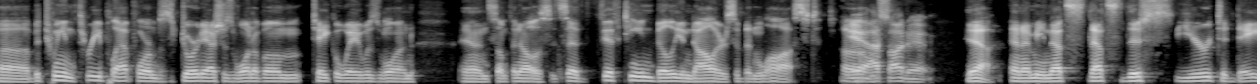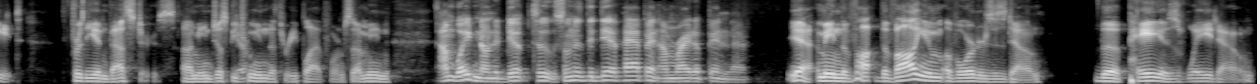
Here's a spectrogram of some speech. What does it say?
uh, between three platforms. DoorDash is one of them. Takeaway was one, and something else. It said fifteen billion dollars have been lost. Yeah, um, I saw that. Yeah, and I mean that's that's this year to date for the investors. I mean, just between yep. the three platforms. I mean, I'm waiting on the dip too. As soon as the dip happened, I'm right up in there. Yeah, I mean the vo- the volume of orders is down the pay is way down.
